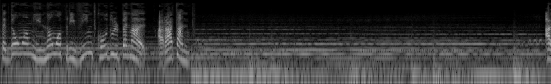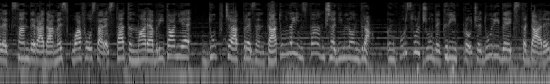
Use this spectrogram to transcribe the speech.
pe 2009 privind codul penal, arată în Alexander Adamescu a fost arestat în Marea Britanie, după ce a prezentat unei instanțe din Londra, în cursul judecării procedurii de extradare,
